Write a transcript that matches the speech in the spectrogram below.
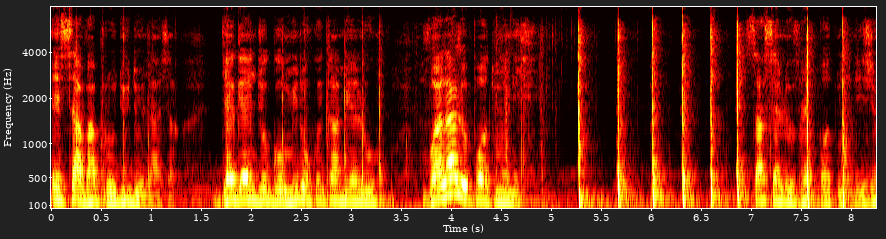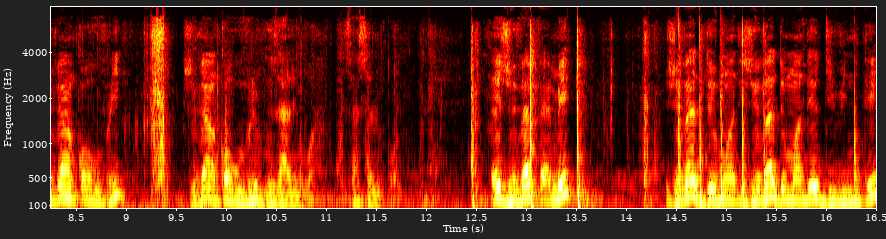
et ça va produire de l'argent. Voilà le porte-monnaie. Ça, c'est le vrai porte-monnaie. Je vais encore ouvrir. Je vais encore ouvrir, vous allez voir. Ça, c'est le porte-monnaie. Et je vais fermer. Je vais demander, je vais demander aux divinités,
